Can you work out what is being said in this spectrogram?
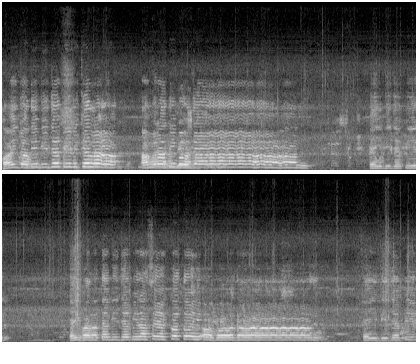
হয় যদি বিজেপির খেলা, আমরা দিব জান। এই বিজেপির, এই ভারতে বিজেপির আছে কতই অবদান। এই বিজেপির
